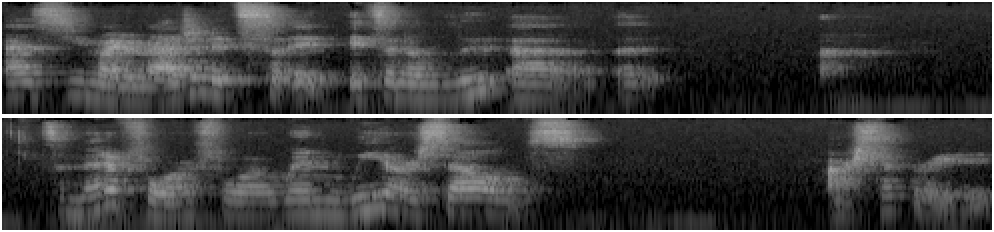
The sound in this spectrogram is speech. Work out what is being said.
as you might imagine, it's it, it's an uh, uh, a metaphor for when we ourselves are separated.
